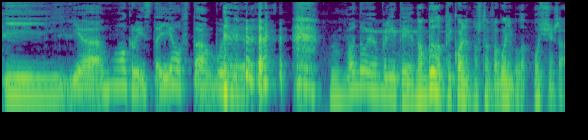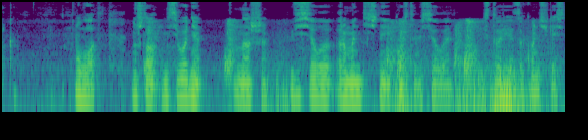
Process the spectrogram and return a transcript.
И я мокрый стоял в тамбуре. Водой облитый. Но было прикольно, потому что в вагоне было очень жарко. Вот. Ну что, на сегодня наши веселые, романтичные и просто веселые истории закончились.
